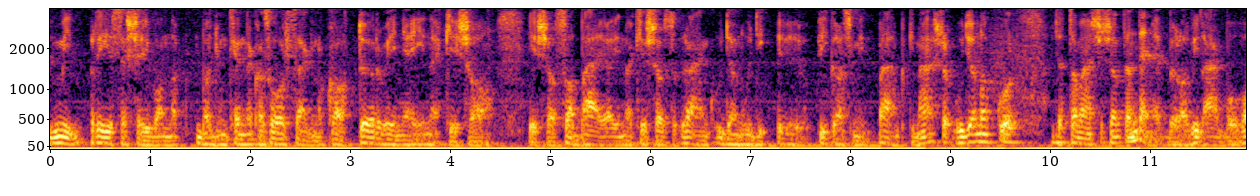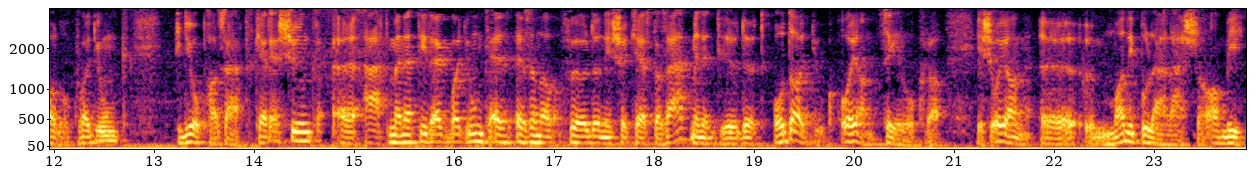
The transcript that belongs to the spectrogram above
mi részesei vannak, vagyunk ennek az országnak a törvényeinek, és a, és a szabályainak, és az ránk ugyanúgy igaz, mint bárki másra, ugyanakkor, a Tamás is mondta, nem ebből a világból valók vagyunk, egy jobb hazát keresünk, átmenetileg vagyunk ezen a földön, és hogyha ezt az átmeneti időt odaadjuk olyan célokra, és olyan manipulálásra, ami,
